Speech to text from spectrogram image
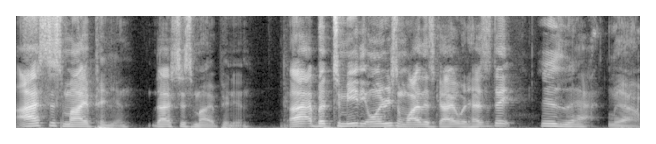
That's just my opinion. That's just my opinion. Uh, but to me, the only reason why this guy would hesitate is that. Yeah,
